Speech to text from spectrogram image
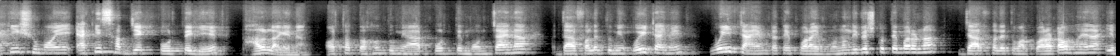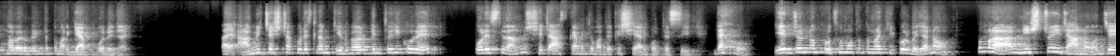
একই সময়ে একই সাবজেক্ট পড়তে গিয়ে ভালো লাগে না। অর্থাৎ তখন তুমি আর পড়তে মন চায় না, যার ফলে তুমি ওই টাইমে ওই টাইমটাতে পড়ায় মনোনিবেশ করতে পারো না, যার ফলে তোমার পড়াটাও হয় না, এভাবে রুটিনটা তোমার গ্যাপ পড়ে যায়। তাই আমি চেষ্টা করেছিলাম কীভাবে রুটিন তৈরি করে পড়েছিলাম, সেটা আজকে আমি তোমাদেরকে শেয়ার করতেছি। দেখো, এর জন্য প্রথমত তোমরা কি করবে জানো? তোমরা নিশ্চয়ই জানো যে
